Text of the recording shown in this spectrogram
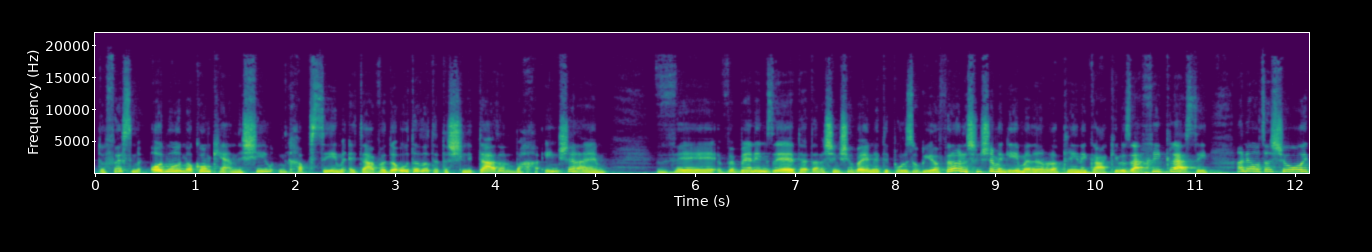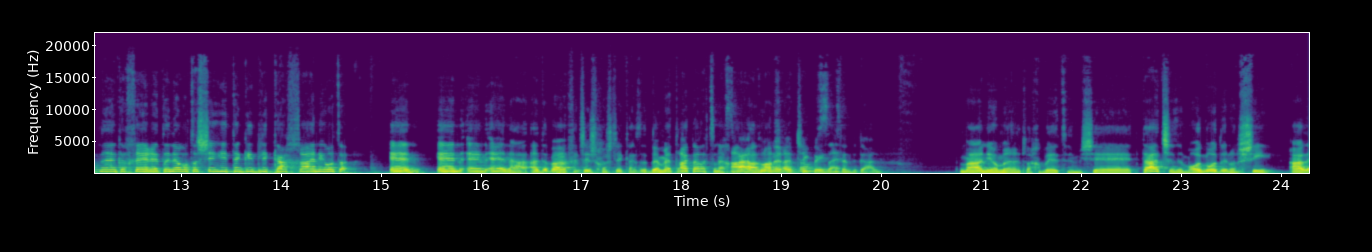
תופס מאוד מאוד מקום, כי אנשים מחפשים את הוודאות הזאת, את השליטה הזאת בחיים שלהם. ו, ובין אם זה את יודעת, אנשים שבאים לטיפול זוגי, אפילו אנשים שמגיעים אלינו לקליניקה, כאילו זה הכי קלאסי. אני רוצה שהוא יתנהג אחרת, אני רוצה שהיא תגיד לי ככה, אני רוצה... אין, אין, אין, אין. הדבר היחיד שיש לך שליטה זה באמת רק על עצמך, אז מה את ועל אומרת שאתה לי עושה. בעצם, גל? מה אני אומרת לך בעצם? שאת יודעת שזה מאוד מאוד אנושי, א',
